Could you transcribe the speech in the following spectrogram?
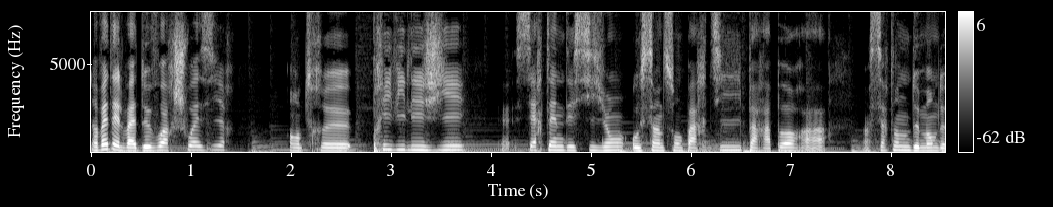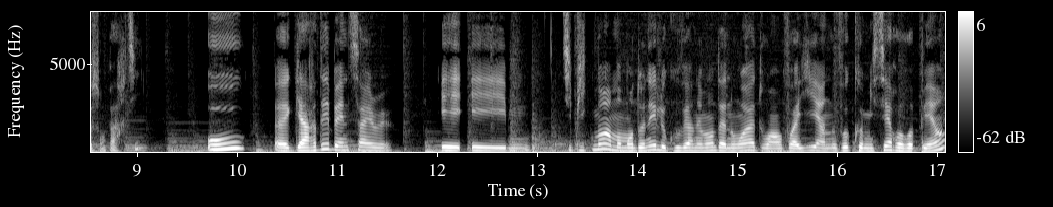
En fait, elle va devoir choisir entre privilégier euh, certaines décisions au sein de son parti par rapport à un certain nombre de membres de son parti ou euh, garder Ben Sire. Et, typiquement, à un moment donné, le gouvernement danois doit envoyer un nouveau commissaire européen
